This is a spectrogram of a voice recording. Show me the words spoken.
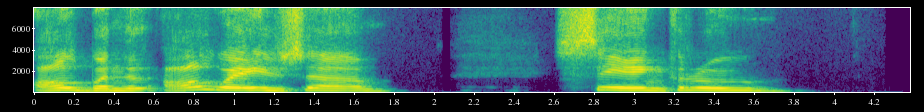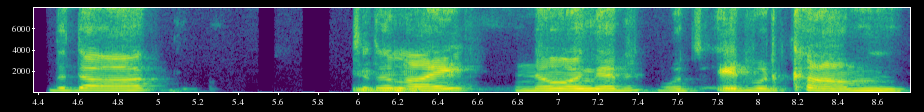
all, but always uh, seeing through the dark to the Mhm. light, knowing that it would, it would come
